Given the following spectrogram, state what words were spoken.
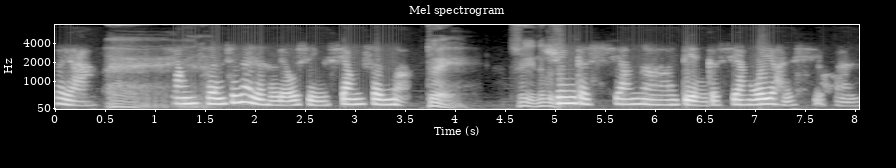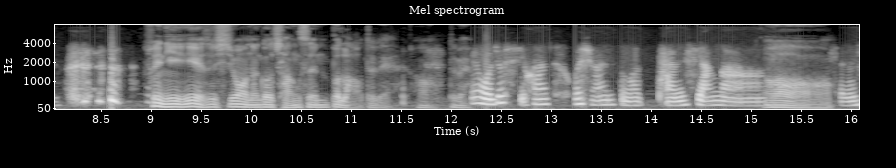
对呀、哎，香氛现在人很流行香氛嘛，对，所以那个熏个香啊，点个香，我也很喜欢，所以你你也是希望能够长生不老，对不对？哦，对不对？因为我就喜欢我喜欢什么檀香啊、哦沉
